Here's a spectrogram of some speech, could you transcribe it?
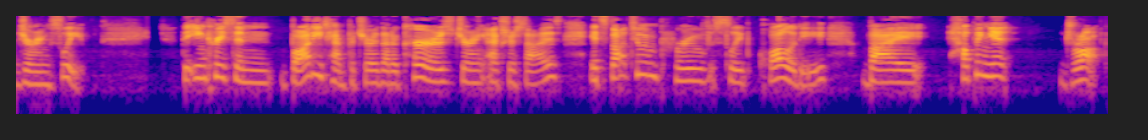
during sleep the increase in body temperature that occurs during exercise, it's thought to improve sleep quality by helping it drop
